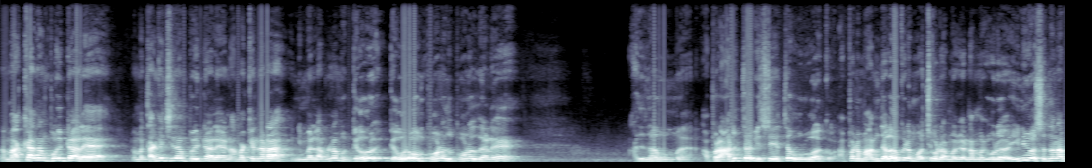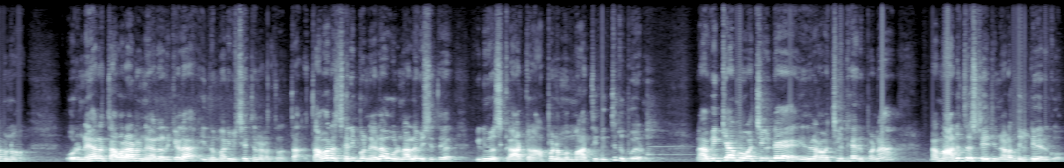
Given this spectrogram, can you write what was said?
நம்ம அக்கா தான் போயிட்டாலே நம்ம தங்கச்சி தான் போயிட்டாளே நமக்கு என்னடா இனிமேல் அப்படின்னா நம்ம கௌர கௌரவம் போனது போனது தானே. அதுதான் உண்மை. அப்புறம் அடுத்த விஷயத்தை உருவாக்கும். அப்போ நம்ம அந்த அளவுக்கு நம்ம வச்சுக்கூட நமக்கு நமக்கு ஒரு யூனிவர்ஸ் என்ன பண்ணுவோம் ஒரு நேரம் தவறான நேரம் இருக்கல இந்த மாதிரி விஷயத்தை நடத்தணும். த தவறை சரி பண்ணல ஒரு நல்ல விஷயத்தை யூனிவர்ஸ் காட்டும் அப்போ நம்ம மாற்றி விற்றுட்டு போயிடணும். நான் விற்காம வச்சுக்கிட்டே இது நான் வச்சுக்கிட்டே இருப்பேன்னா நம்ம அடுத்த ஸ்டேஜ் நடந்துக்கிட்டே இருக்கும்.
